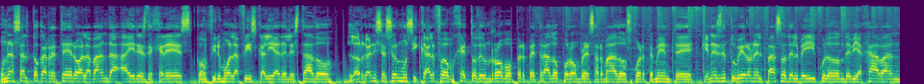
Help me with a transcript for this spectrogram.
un asalto carretero a la banda Aires de Jerez, confirmó la Fiscalía del Estado. La organización musical fue objeto de un robo perpetrado por hombres armados fuertemente, quienes detuvieron el paso del vehículo donde viajaban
